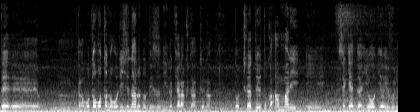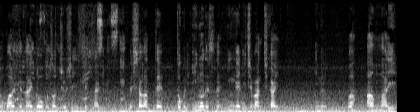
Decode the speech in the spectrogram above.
で、えーだからもともとのオリジナルのディズニーのキャラクターっていうのはどっちかというとあんまり、世間では良いふうに思われてない動物を中心にしていきたいで従って特に犬ですね。人間に一番近い犬はあんまり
